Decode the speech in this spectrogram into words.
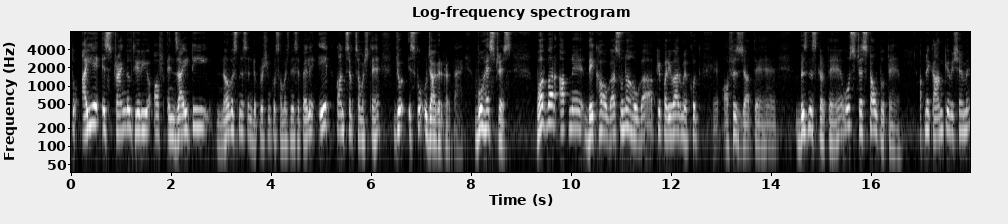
तो आइए इस triangle theory of anxiety nervousness and depression को समझने से पहले एक कॉन्सेप्ट समझते हैं जो इसको उजागर करता है। वो है स्ट्रेस बहुत बार आपने देखा होगा, सुना होगा, आपके परिवार में खुद ऑफ़िस जाते हैं बिज़नेस करते हैं, वो स्ट्रेस्ड आउट होते हैं। अपने काम के विषय में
